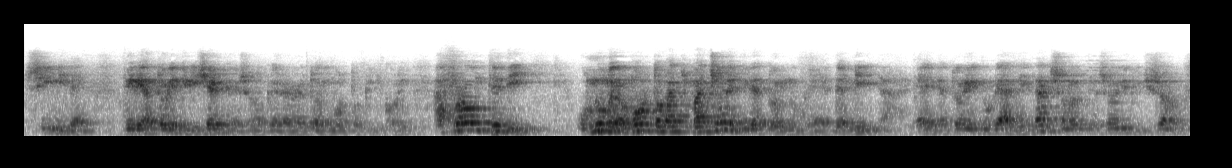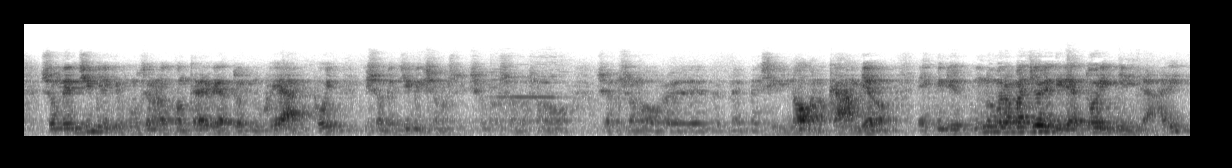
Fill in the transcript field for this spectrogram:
simile di reattori di ricerca, che sono per reattori molto piccoli, a fronte di un numero molto maggiore di reattori nucleari, militari. Eh? I reattori nucleari militari sono, sono, di più, ci sono sommergibili che funzionano con tre reattori nucleari, poi i sommergibili sono, sono, sono, eh, si rinnovano, cambiano, e quindi un numero maggiore di reattori militari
